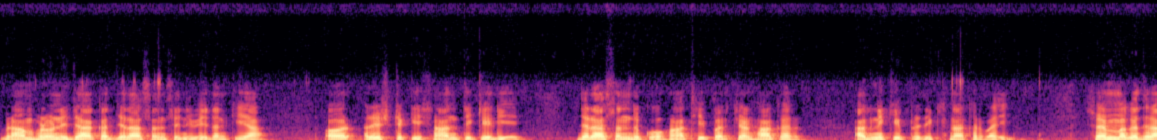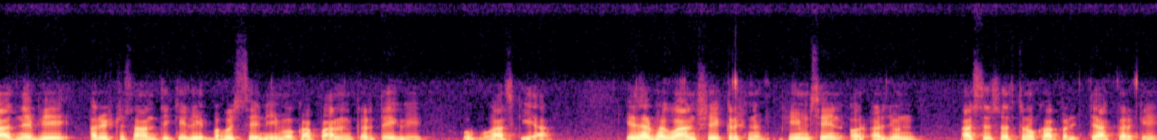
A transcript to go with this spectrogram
ब्राह्मणों ने जाकर जरासंध से निवेदन किया और अरिष्ट की शांति के लिए जरासंध को हाथी पर चढ़ाकर अग्नि की प्रदीक्षिणा करवाई। स्वयं मगधराज ने भी अरिष्ट शांति के लिए बहुत से नियमों का पालन करते हुए उपवास किया। इधर भगवान श्री कृष्ण भीमसेन और अर्जुन अस्त्र शस्त्रों का परित्याग करके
